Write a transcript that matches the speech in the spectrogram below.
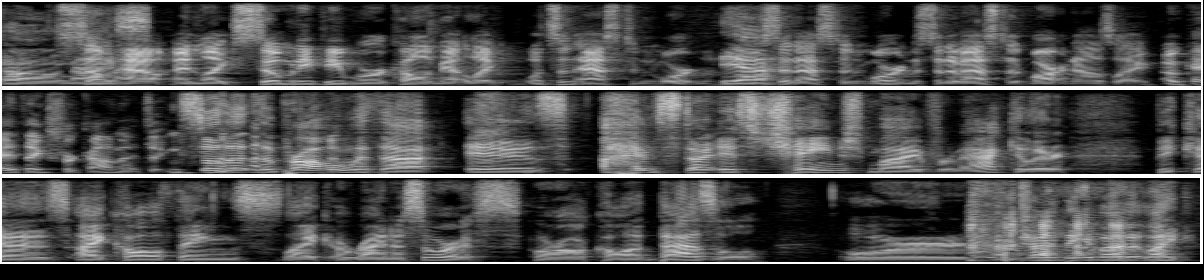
Oh, nice. somehow, and like so many people were calling me out like, "What's an Aston Morton?" Yeah. you said Aston Morton instead of Aston Martin. I was like, "Okay, thanks for commenting." So the, the problem with that is I've start it's changed my vernacular because I call things like a rhinoceros or I'll call it basil or I'm trying to think about it like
